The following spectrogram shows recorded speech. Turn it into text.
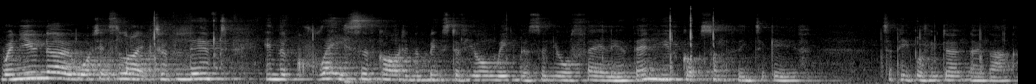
When you know what it's like to have lived in the grace of God in the midst of your weakness and your failure, then you've got something to give to people who don't know that.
